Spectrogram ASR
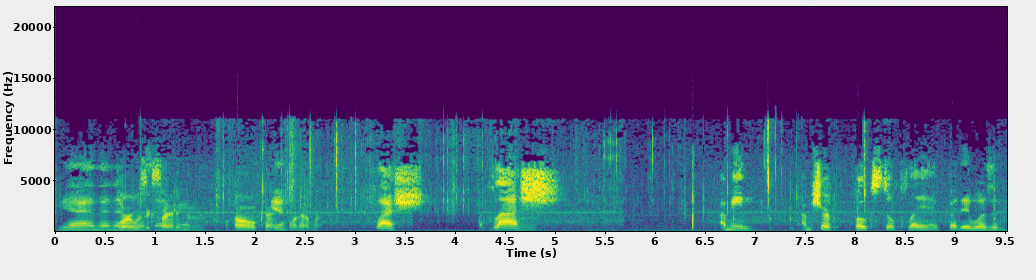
Yeah, and then or it was everyone's like, exciting "Oh, and oh, okay, Yeah. whatever. Flash, a Flash. I mean, I'm sure folks still play it, but it wasn't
